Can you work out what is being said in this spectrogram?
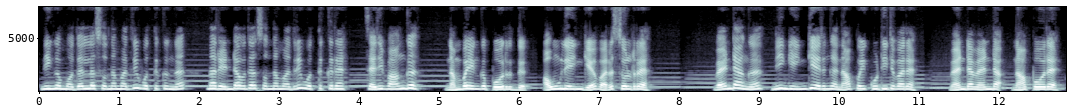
நீங்க முதல்ல சொன்ன மாதிரி ஒத்துக்குங்க. நான் ரெண்டாவதா சொன்ன மாதிரி ஒத்துக்கிறேன். சரி வாங்க. நம்ம எங்க போறது? அவங்கள இங்க வர சொல்றேன். வேண்டாங்க நீங்க இங்க இருங்க நான் போய் கூட்டிட்டு வரேன். வேண்டாம் வேண்டாம் நான் போறேன்.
